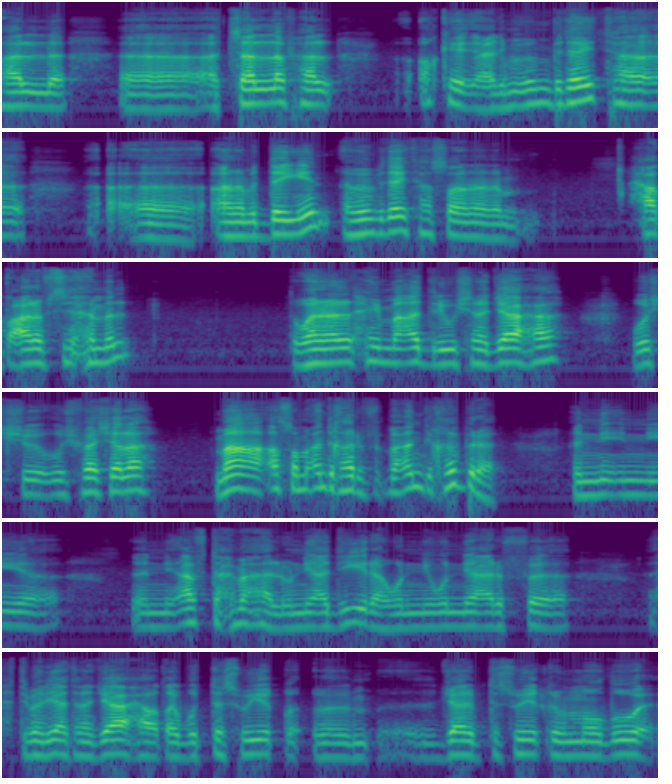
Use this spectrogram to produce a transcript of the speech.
هل آه، أتسلف؟ هل أوكي يعني من بدايتها آه، أنا متدين من بدايتها أصلا أنا حاط على نفسي حمل وأنا للحين ما أدري وش نجاحه وش وش فشله. ما أصلا ما عندي ما عندي خبرة إني إني إني أفتح محل وإني أديره وإني وإني أعرف احتماليات نجاحه طيب والتسويق الجانب التسويقي من الموضوع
